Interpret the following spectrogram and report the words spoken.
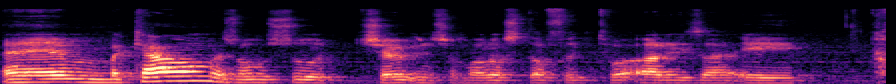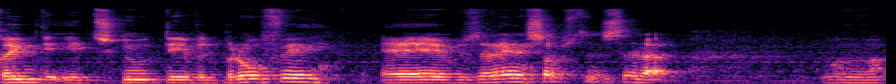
Um, McCallum is also shouting some other stuff on Twitter. He's that he claimed that he'd schooled David Brophy. Uh, was there any substance to that? Well,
